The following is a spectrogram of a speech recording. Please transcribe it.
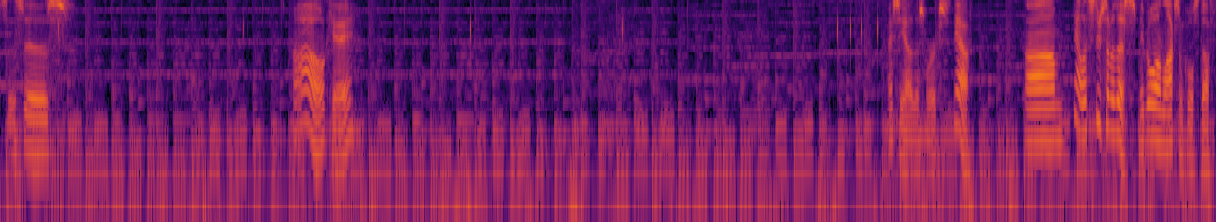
So this is Oh, okay. I see how this works. Yeah. Um, yeah, let's do some of this. Maybe we'll unlock some cool stuff.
